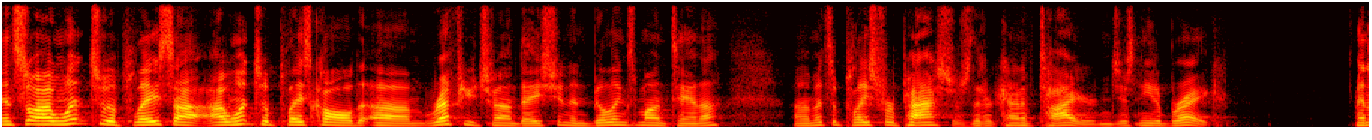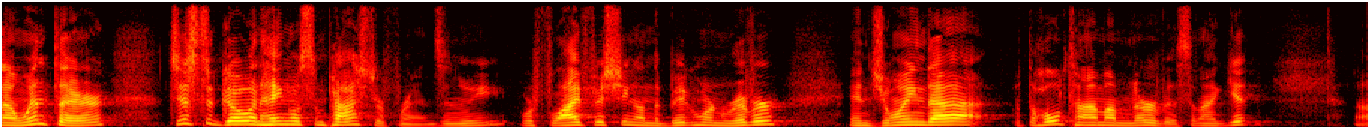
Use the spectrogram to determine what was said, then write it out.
And so I went to a place, I, went to a place called um, Refuge Foundation in Billings, Montana. Um, it's a place for pastors that are kind of tired and just need a break. And I went there just to go and hang with some pastor friends. And we were fly fishing on the Bighorn River, enjoying that. But the whole time I'm nervous. And I get, uh,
